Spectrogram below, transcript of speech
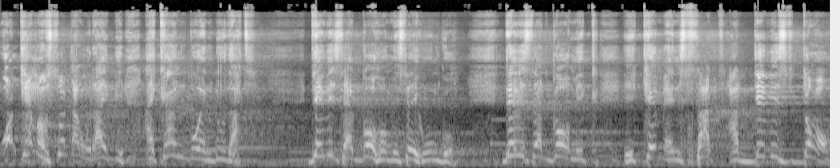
What kind of soldier would I be? I can't go and do that. David said, Go home. He said, He won't go. David said, Go home. He, he came and sat at David's door.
